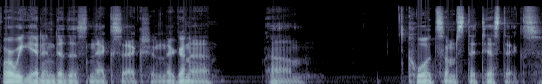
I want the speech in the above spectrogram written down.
Before we get into this next section, they're going to um, quote some statistics.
